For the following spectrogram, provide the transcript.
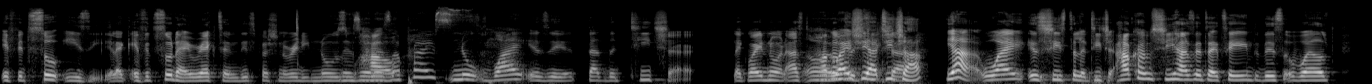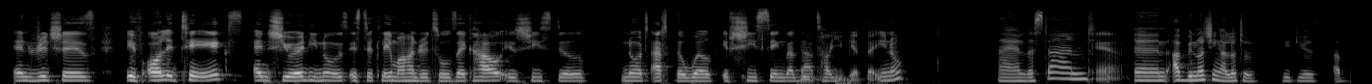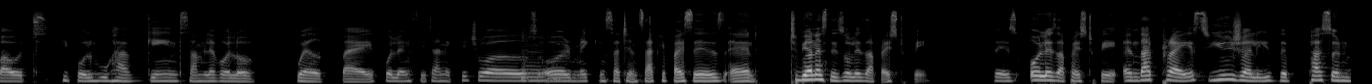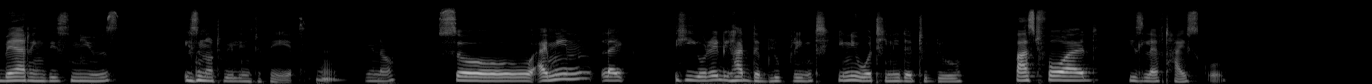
if it's so easy, like if it's so direct and this person already knows there's how. a price. no, why is it that the teacher, like why no one asked, Oh, how come why is she a teacher? yeah, why is she still a teacher? How come she hasn't attained this wealth and riches if all it takes and she already knows is to claim a hundred souls? Like, how is she still not at the wealth if she's saying that that's how you get there? You know? I understand. Yeah. And I've been watching a lot of videos about people who have gained some level of wealth by following satanic rituals Mm. or making certain sacrifices. And to be honest, there's always a price to pay. There's always a price to pay. And that price, usually the person bearing this news is not willing to pay it, Mm. you know? So, I mean, like, he already had the blueprint, he knew what he needed to do. Fast forward, he's left high school.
